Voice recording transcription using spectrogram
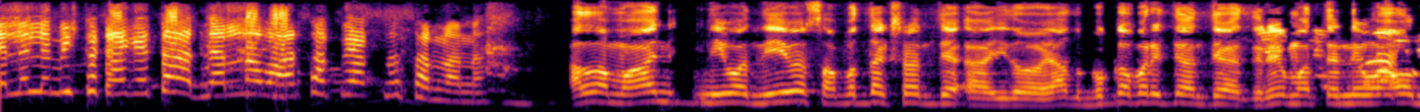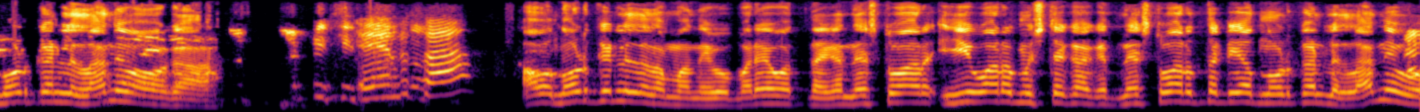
ಎಲ್ಲೆಲ್ಲಿ ಮಿಸ್ಟೇಕ್ ಆಗೈತೆ ಅದನ್ನೆಲ್ಲ ಗೆ ಹಾಕ್ತೀನಿ ಸರ್ ನಾನು. ಅಲ್ಲಮ್ಮ ನೀವು ನೀವೇ ಸಭಾಧ್ಯಕ್ಷ ಅಂತ ಇದು ಯಾವ್ದು ಬುಕ್ಕ ಬರೀತಿ ಅಂತ ಹೇಳ್ತೀರಿ ಮತ್ತೆ ನೀವು ಅವಾಗ ನೋಡ್ಕೊಂಡಿಲ್ಲ ನೀವು ಅವಾಗ? ಏನು ಸರ್? ಅವಾಗ ನೋಡ್ಕೊಂಡ್ಲಿಲ್ಲಮ್ಮ ನೀವು ಬರೆಯೋ ಹೊತ್ನಾಗ ನೆಕ್ಸ್ಟ್ ವಾರ ಈ ವಾರ ಮಿಸ್ಟೇಕ್ ಆಗೈತೆ ನೆಕ್ಸ್ಟ್ ವಾರ ತಟಿ ಅದ್ ನೋಡ್ಕೊಂಡಿಲ್ಲ ನೀವು?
